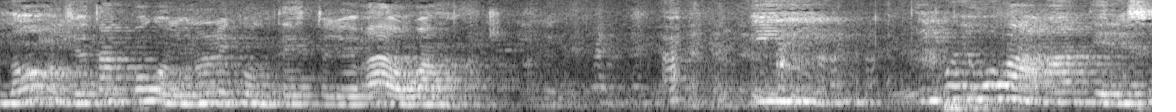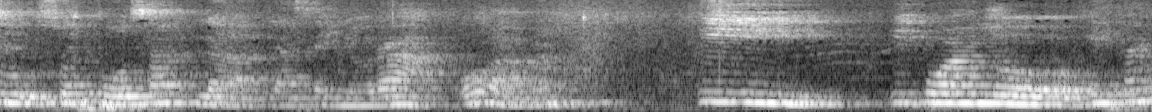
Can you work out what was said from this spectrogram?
No, yo tampoco, yo no le contesto. Yo, ah, Obama. Y, y pues Obama tiene su, su esposa, la, la señora Obama, y, y cuando están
